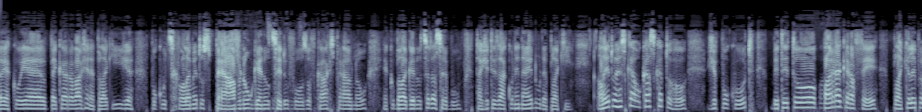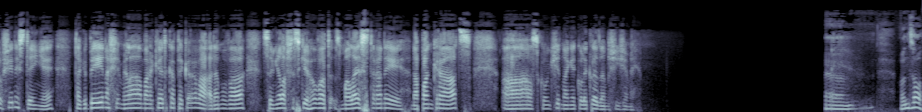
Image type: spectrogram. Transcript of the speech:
jako je Pekarová, že neplatí, že pokud schvalujeme tu správnou genocidu, v ozovkách správnou, jako byla genocida Srbů, takže ty zákony najednou neplatí. Ale je to hezká ukázka toho, že pokud by tyto paragrafy platily pro všechny stejně, tak by naše milá Markétka Pekarová Adamová se měla přestěhovat z malé strany na Pankrác a skončit na několik let za mřížemi. Um, Honzo,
